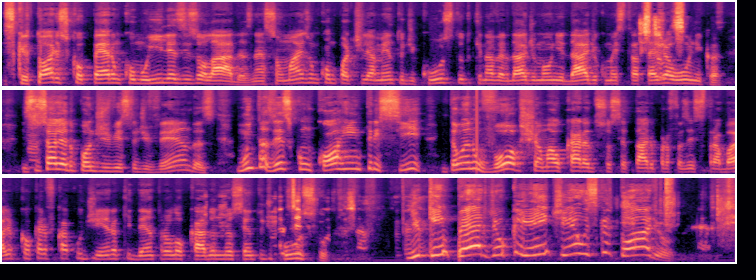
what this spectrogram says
escritórios que operam como ilhas isoladas, né? São mais um compartilhamento de custo do que, na verdade, uma unidade com uma estratégia única. E se você olha do ponto de vista de vendas, muitas vezes concorrem entre si. Então eu não vou chamar o cara do societário para fazer esse trabalho porque eu quero ficar com o dinheiro aqui dentro alocado no meu centro de custo. E quem perde é o cliente e o escritório.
